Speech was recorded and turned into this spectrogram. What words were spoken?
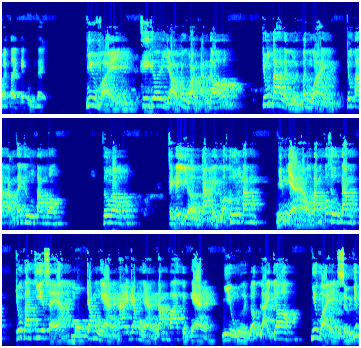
mà tới cái người này. Như vậy khi rơi vào trong hoàn cảnh đó chúng ta là người bên ngoài chúng ta cảm thấy thương tâm không? Thương không? Thì bây giờ các vị có thương tâm những nhà hảo tâm có thương tâm chúng ta chia sẻ một trăm ngàn, hai trăm ngàn, năm ba chục ngàn Nhiều người góp lại cho. Như vậy sự giúp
